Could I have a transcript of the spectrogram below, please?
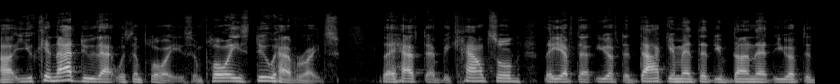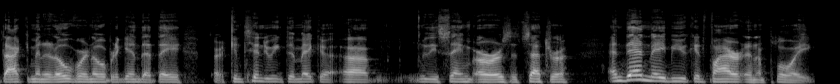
Uh, you cannot do that with employees. Employees do have rights. They have to be counseled. They have to you have to document that you've done that. You have to document it over and over again that they are continuing to make a, uh, these same errors, etc. And then maybe you could fire an employee.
